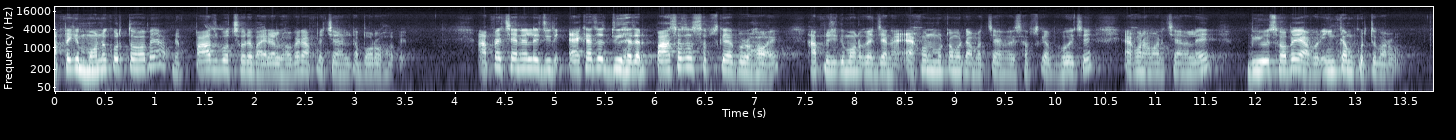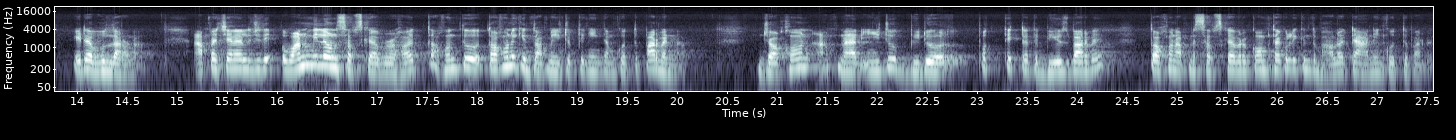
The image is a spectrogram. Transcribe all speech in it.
আপনাকে মনে করতে হবে আপনি পাঁচ বছরে ভাইরাল হবেন, আপনার চ্যানেলটা বড় হবে। আপনার চ্যানেলে যদি এক হাজার, দুই হাজার, পাঁচ হাজার সাবস্ক্রাইবার হয়, আপনি যদি মনে করেন যে না, এখন মোটামুটি আমার চ্যানেলে সাবস্ক্রাইব হয়েছে, এখন আমার চ্যানেলে ভিউজ হবে, আবার ইনকাম করতে পারব। এটা ভুল ধারণা। আপনার চ্যানেলে যদি ওয়ান মিলিয়ন সাবস্ক্রাইবার হয়, তখন তো, তখনই কিন্তু আপনি ইউটিউব থেকে ইনকাম করতে পারবেন না। যখন আপনার ইউটিউব ভিডিওর প্রত্যেকটাতে ভিউজ বাড়বে, তখন আপনার সাবস্ক্রাইবার কম থাকলে কিন্তু ভালো একটা আর্নিং করতে পারবেন।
